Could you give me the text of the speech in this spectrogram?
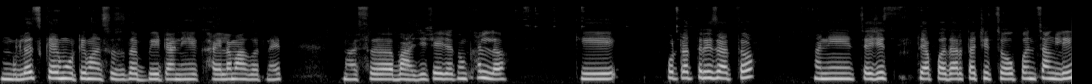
मुलंच काही मोठी माणसंसुद्धा बीट आणि हे खायला मागत नाहीत. मग असं भाजीच्या ह्याच्यातून खाल्लं की पोटात तरी जातं आणि त्याची त्या पदार्थाची चव पण चांगली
